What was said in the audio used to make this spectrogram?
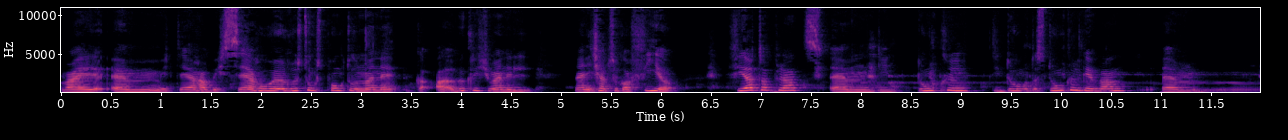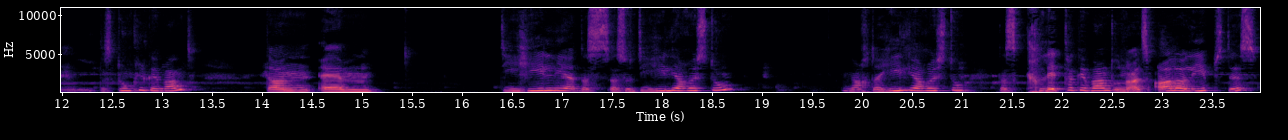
weil ähm, mit der habe ich sehr hohe Rüstungspunkte und meine äh, wirklich meine nein ich habe sogar vier. Vierter Platz ähm, die dunkel die das Dunkelgewand ähm, das Dunkelgewand. Dann ähm, die Helia das also die Helia Rüstung. Nach der Helia Rüstung das Klettergewand und als allerliebstes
